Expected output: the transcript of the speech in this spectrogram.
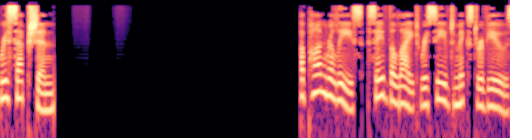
Reception Upon release, Save the Light received mixed reviews.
